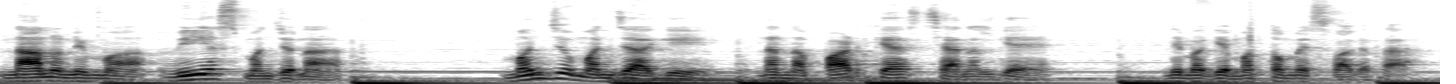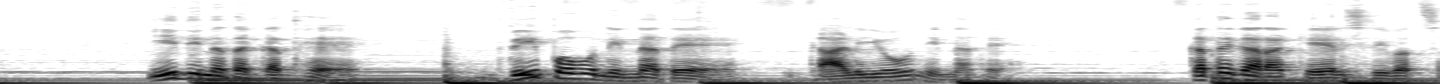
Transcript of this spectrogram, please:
ನಾನು ನಿಮ್ಮ ವಿ ಎಸ್ ಮಂಜುನಾಥ್. ಮಂಜು ಮಂಜಾಗಿ ನನ್ನ ಪಾಡ್ಕ್ಯಾಸ್ಟ್ ಚಾನಲ್ಗೆ ನಿಮಗೆ ಮತ್ತೊಮ್ಮೆ ಸ್ವಾಗತ. ಈ ದಿನದ ಕಥೆ, ದ್ವೀಪವು ನಿನ್ನದೇ, ಗಾಳಿಯೂ ನಿನ್ನದೇ. ಕತೆಗಾರ ಕೆ ಎಲ್ ಶ್ರೀವತ್ಸ,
